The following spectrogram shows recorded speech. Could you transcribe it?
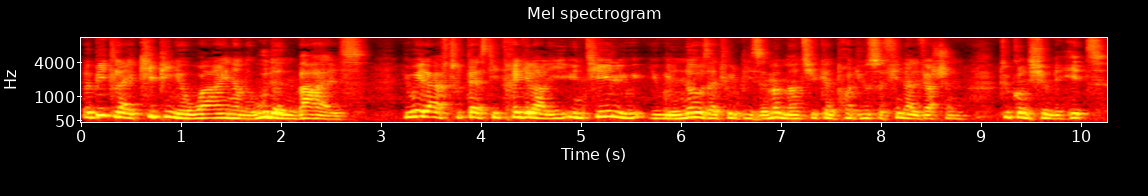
A bit like keeping a wine on wooden barrels. You will have to test it regularly until you, you will know that will be the moment you can produce a final version to consume it.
